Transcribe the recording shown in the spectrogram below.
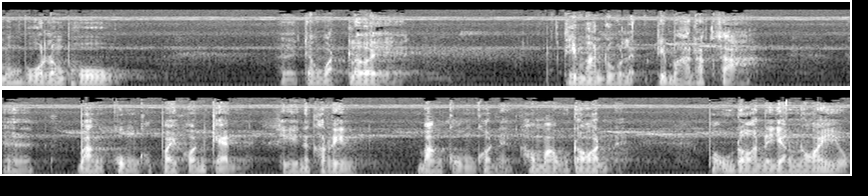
มงบัวลำพูจังหวัดเลย ที่มาดูที่มารักษา บางกลุ่มก็ไปขอนแก่นศรีนคริน บางกลุ่มคนเนี่ยเข้ามาอุดร เพราะอุดรเนี่ยยังน้อยอยู่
